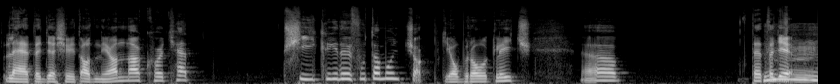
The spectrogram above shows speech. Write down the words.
lehet egy esélyt adni annak, hogy hát sík időfutamon csak jobb glitch. Uh, tehát, hogy... Hmm.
